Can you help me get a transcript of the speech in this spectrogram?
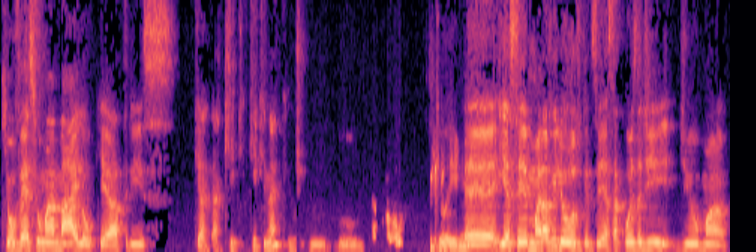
que houvesse uma Nilo, que é a atriz, que é a Kiki, Kiki né? O, falou. Lane. É, ia ser maravilhoso, quer dizer, essa coisa de, de uma,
